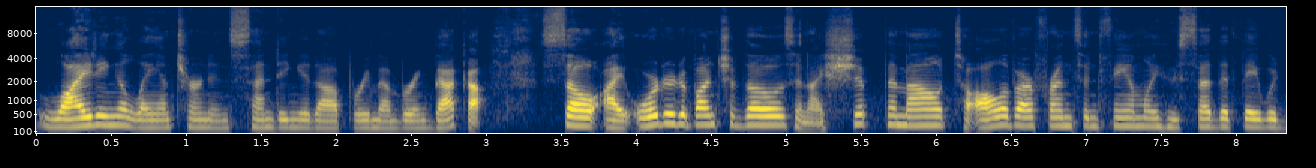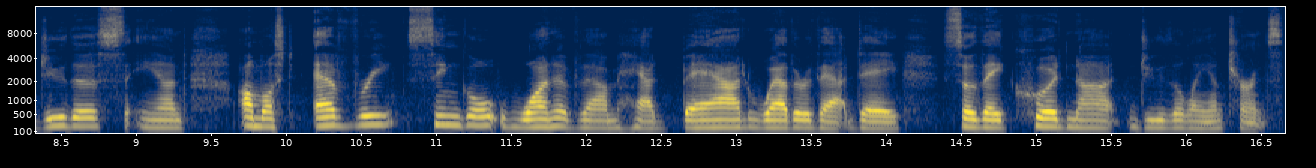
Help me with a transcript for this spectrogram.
lighting a lantern and sending it up, remembering Becca. So I ordered a bunch of those and I shipped them out to all of our friends and family who said that they would do this. And almost every single one of them had bad weather that day, so they could not do the lanterns.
